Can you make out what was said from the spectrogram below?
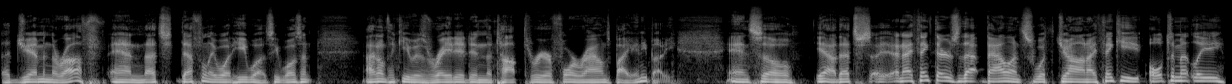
a gem in the rough, and that's definitely what he was. He wasn't. I don't think he was rated in the top three or four rounds by anybody, and so yeah, that's and I think there's that balance with John. I think he ultimately,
